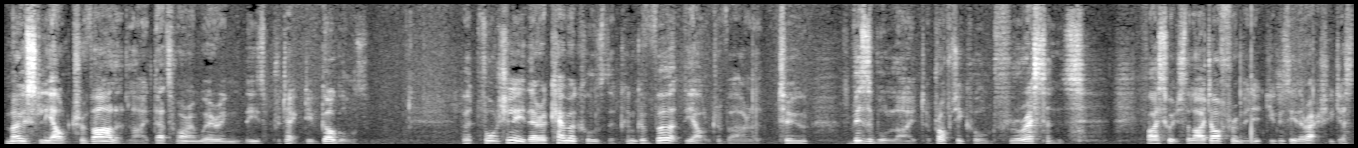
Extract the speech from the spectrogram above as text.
mostly ultraviolet light, that's why I'm wearing these protective goggles. But fortunately, there are chemicals that can convert the ultraviolet to visible light, a property called fluorescence. If I switch the light off for a minute, you can see they're actually just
